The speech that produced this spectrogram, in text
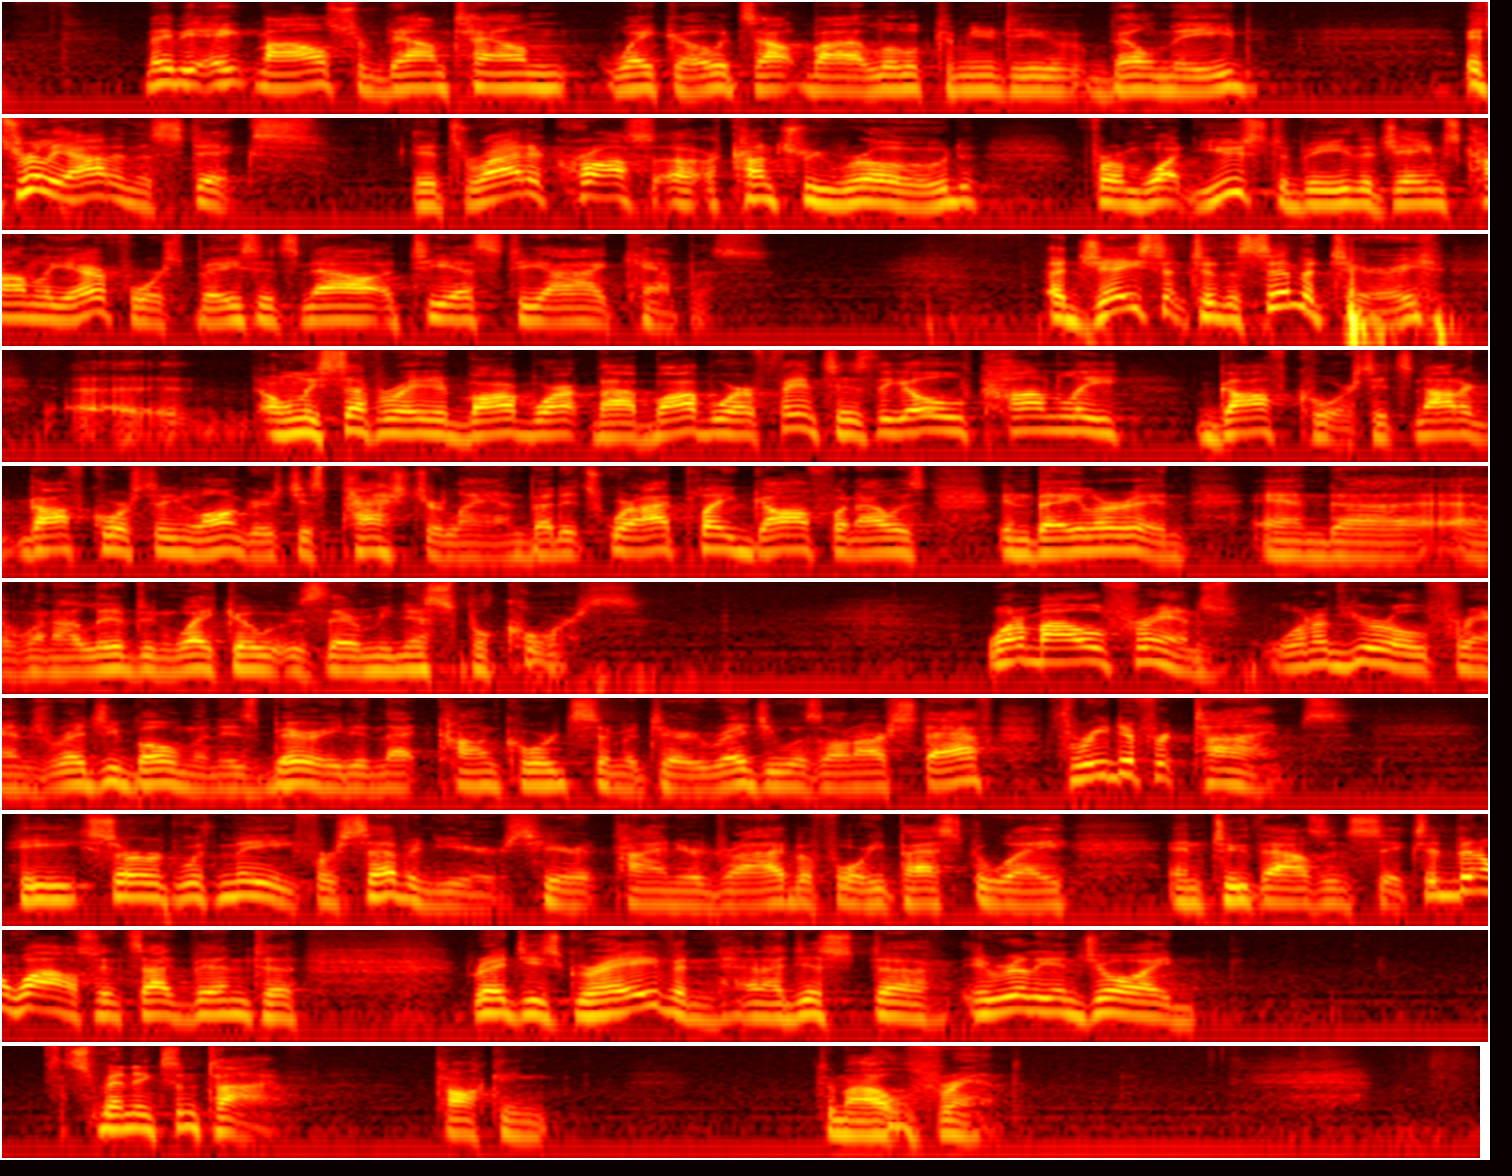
maybe eight miles from downtown Waco. It's out by a little community of Bellmead. It's really out in the sticks. It's right across a country road from what used to be the James Connally Air Force Base. It's now a TSTI campus. Adjacent to the cemetery, uh, only separated barbed wire, by barbed wire fence, is the old Connally golf course. It's not a golf course any longer, it's just pasture land, but it's where I played golf when I was in Baylor and, and uh, uh, when I lived in Waco, it was their municipal course. One of my old friends, one of your old friends, Reggie Bowman, is buried in that Concord Cemetery. Reggie was on our staff three different times. He served with me for seven years here at Pioneer Drive before he passed away in 2006. It'd been a while since I'd been to Reggie's grave, and, and I just uh, really enjoyed spending some time talking to my old friend.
